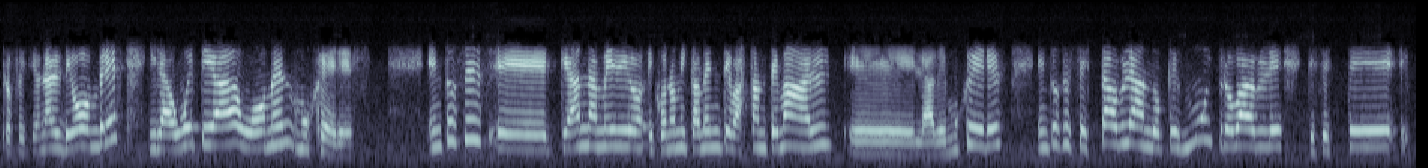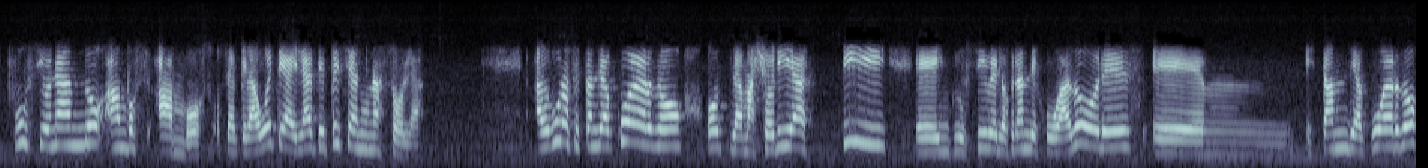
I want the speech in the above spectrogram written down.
Profesional de Hombres, y la UTA, Women Mujeres. Entonces, eh, que anda medio económicamente bastante mal, eh, la de mujeres, entonces se está hablando que es muy probable que se esté fusionando ambos, ambos, o sea, que la UETA y la ATP sean una sola. Algunos están de acuerdo, la mayoría sí, eh, inclusive los grandes jugadores. Eh, están de acuerdo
